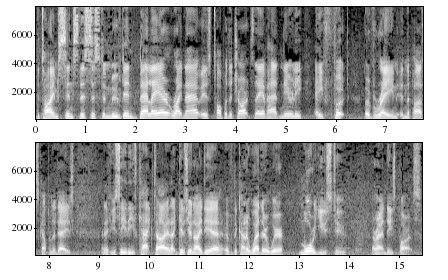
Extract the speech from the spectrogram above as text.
the time since this system moved in. Bel Air right now is top of the charts. They have had nearly a foot of rain in the past couple of days. And if you see these cacti, that gives you an idea of the kind of weather we're more used to around these parts.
